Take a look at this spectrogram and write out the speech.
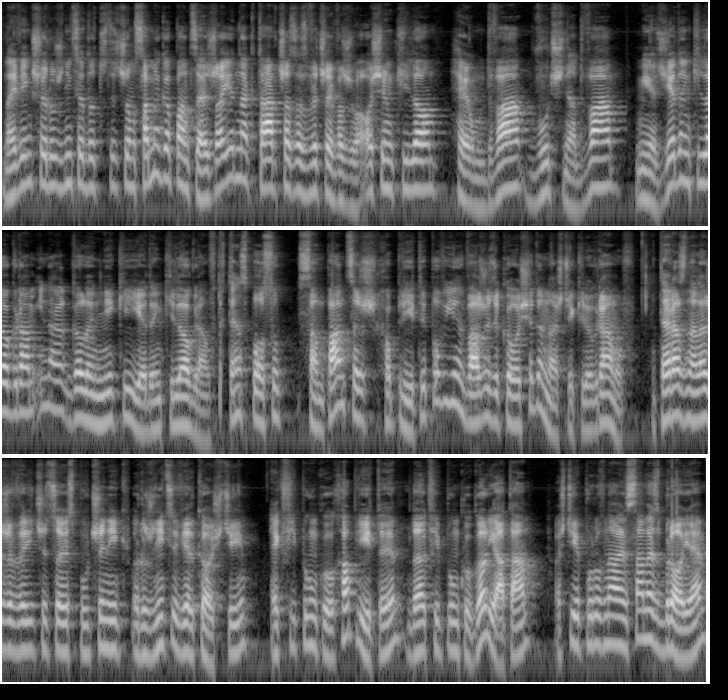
Największe różnice dotyczą samego pancerza, jednak tarcza zazwyczaj ważyła 8 kg, hełm 2, włócznia 2, miecz 1 kg i nagolenniki 1 kg. W ten sposób sam pancerz hoplity powinien ważyć około 17 kg. Teraz należy wyliczyć sobie współczynnik różnicy wielkości ekwipunku hoplity do ekwipunku Goliata. Właściwie porównałem same zbroje,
